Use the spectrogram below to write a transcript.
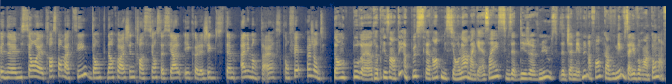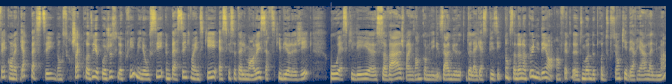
une mission euh, transformative, donc d'encourager une transition sociale et écologique du système alimentaire, ce qu'on fait aujourd'hui. Donc, pour euh, représenter un peu ces différentes missions-là en magasin, si vous êtes déjà venu ou si vous êtes jamais venu, dans le fond, quand vous venez, vous allez vous rendre compte, en fait, qu'on a quatre pastilles. Donc, sur chaque produit, il n'y a pas juste le prix, mais il y a aussi une pastille qui va indiquer est-ce que cet aliment-là est certifié biologique ou est-ce qu'il est euh, sauvage, par exemple, comme les algues de la Gaspésie? Donc, ça donne un peu une idée, en, fait, du mode de production qui est derrière l'aliment.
